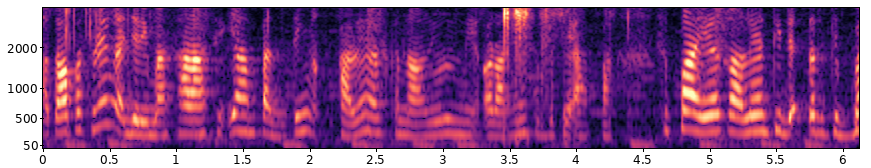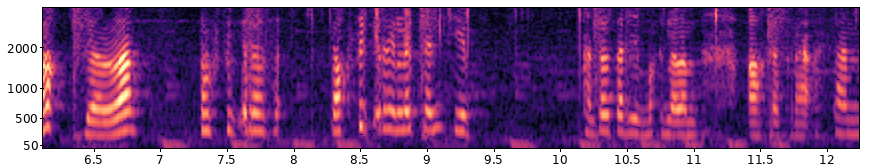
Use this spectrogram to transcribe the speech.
atau apa sebenarnya nggak jadi masalah sih. Yang penting kalian harus kenal dulu nih orangnya seperti apa. Supaya kalian tidak terjebak dalam toxic toxic relationship atau terjebak dalam uh, kekerasan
